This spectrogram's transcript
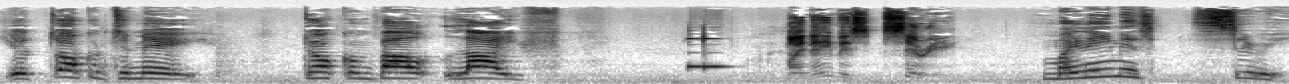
you're talking to me. Talking about life. My name is Siri. My name is Siri.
